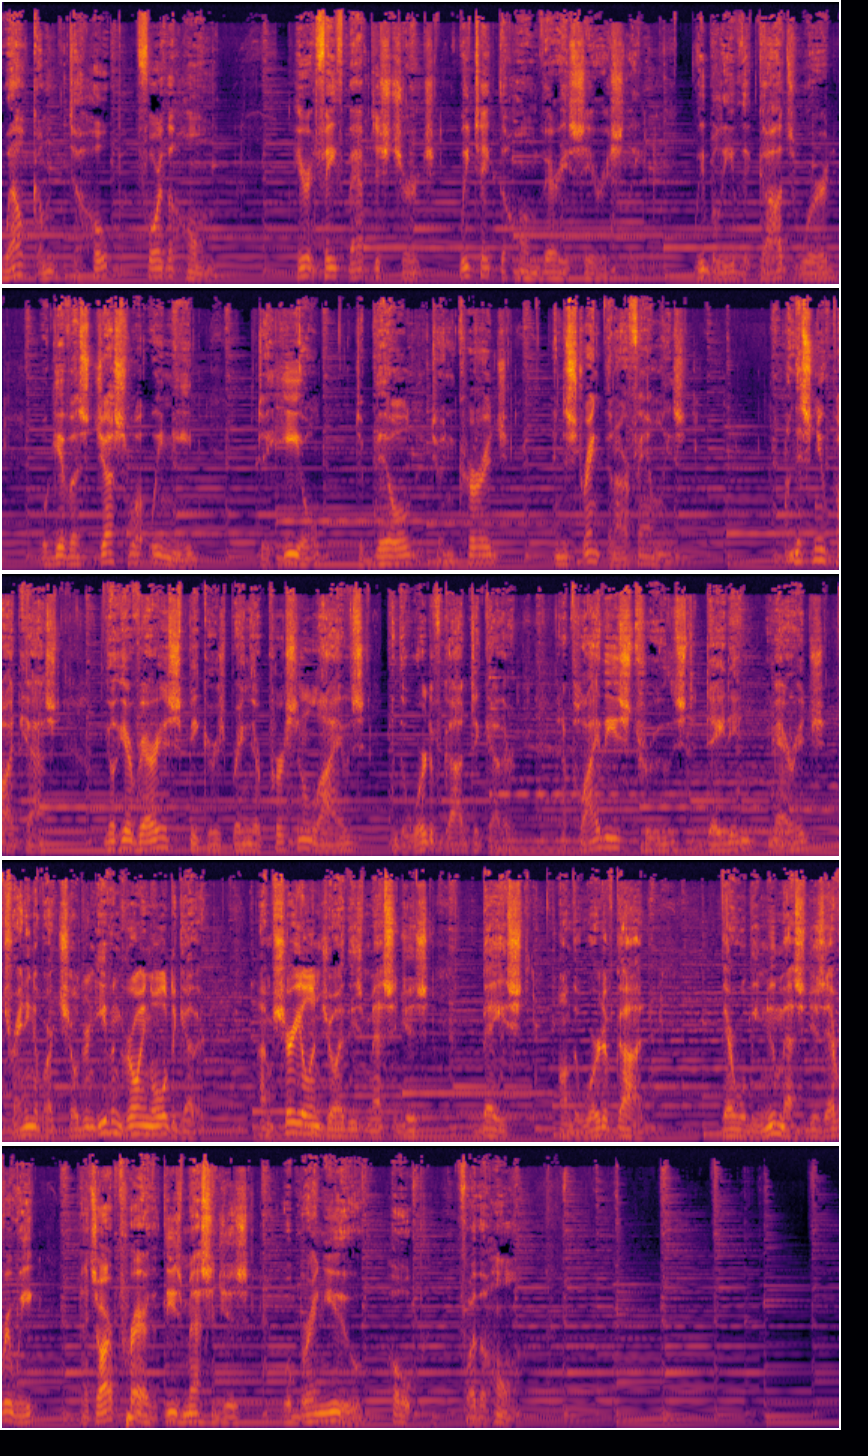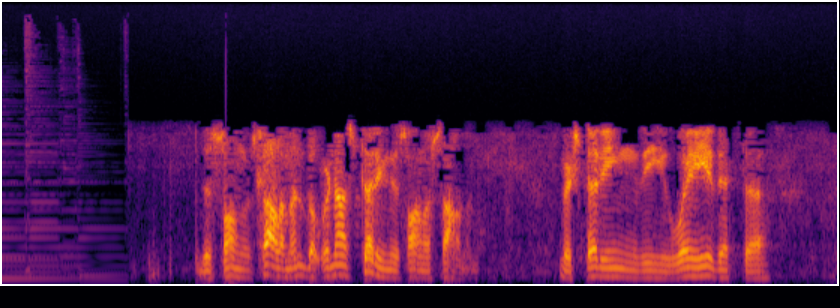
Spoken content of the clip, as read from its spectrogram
Welcome to Hope for the Home. Here at Faith Baptist Church, we take the home very seriously. We believe that God's Word will give us just what we need to heal, to build, to encourage, and to strengthen our families. On this new podcast, you'll hear various speakers bring their personal lives and the Word of God together and apply these truths to dating, marriage, training of our children, even growing old together. I'm sure you'll enjoy these messages based on the Word of God. There will be new messages every week, and it's our prayer that these messages will bring you hope for the home. The Song of Solomon, but we're not studying the Song of Solomon. We're studying the way that uh,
